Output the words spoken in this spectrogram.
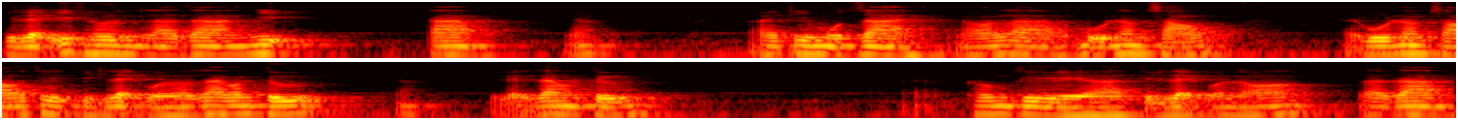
Tỷ lệ ít hơn là ra nhị tam nhé. Đấy, thì một dài nó là 456 Đấy, 456 thì tỷ lệ của nó ra con tứ. Tỷ lệ ra con tứ. Không thì à, tỷ lệ của nó là ra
